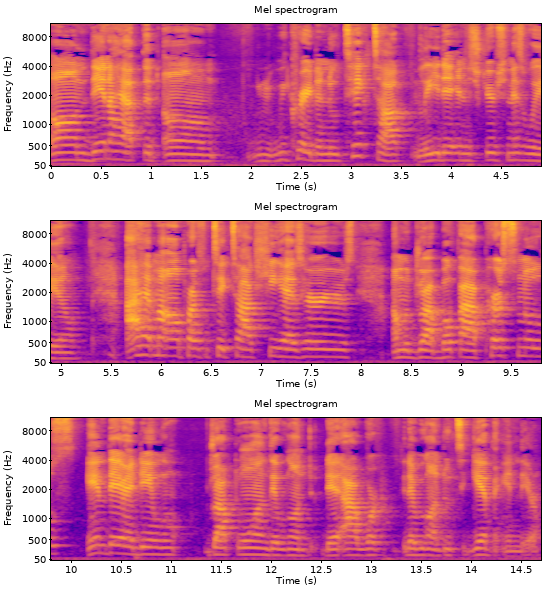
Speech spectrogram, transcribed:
Um, then I have to um we created a new TikTok. Leave it in the description as well. I have my own personal TikTok. She has hers. I'm gonna drop both our personals in there, and then we'll drop the ones that we're gonna do, that I work that we're gonna do together in there.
